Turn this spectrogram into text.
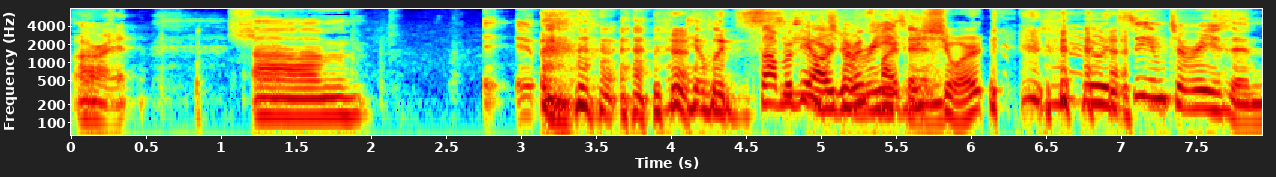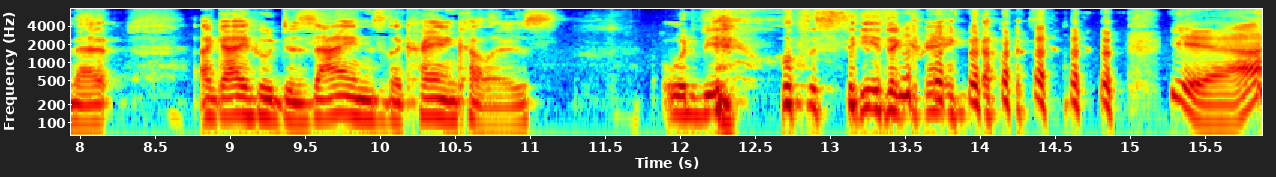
all right. Sure. Um, it, it, it would Some of the arguments to might be short. it would seem to reason that a guy who designs the crayon colors would be able to see the crayon colors. yeah.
